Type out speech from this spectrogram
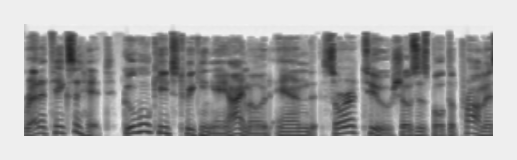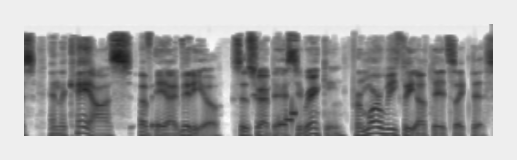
Reddit takes a hit, Google keeps tweaking AI mode, and Sora 2 shows us both the promise and the chaos of AI video. Subscribe to SE Ranking for more weekly updates like this.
